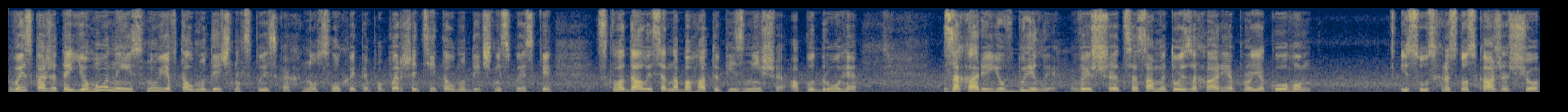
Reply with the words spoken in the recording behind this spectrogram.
Ви скажете, його не існує в талмудичних списках. Ну слухайте, по-перше, ці талмудичні списки складалися набагато пізніше. А по-друге, Захарію вбили. Ви ж це саме той Захарія, про якого Ісус Христос каже, що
